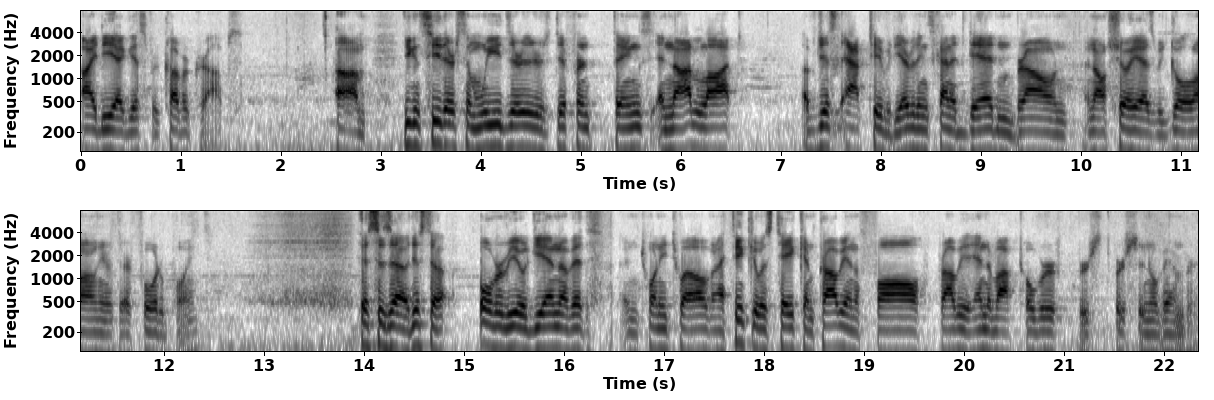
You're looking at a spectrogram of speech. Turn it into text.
idea, I guess, for cover crops. Um, you can see there's some weeds there. There's different things, and not a lot of just activity. Everything's kind of dead and brown, and I'll show you as we go along here with our photo points. This is a, just an overview again of it in 2012, and I think it was taken probably in the fall, probably the end of October, first, first of November.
